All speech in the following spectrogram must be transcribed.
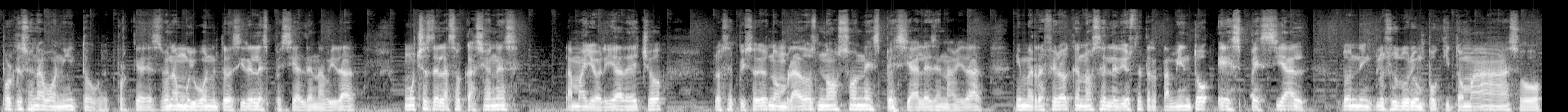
porque suena bonito, güey, porque suena muy bonito decir el especial de Navidad. Muchas de las ocasiones la mayoría, de hecho, los episodios nombrados no son especiales de Navidad. Y me refiero a que no se le dio este tratamiento especial, donde incluso dure un poquito más o,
